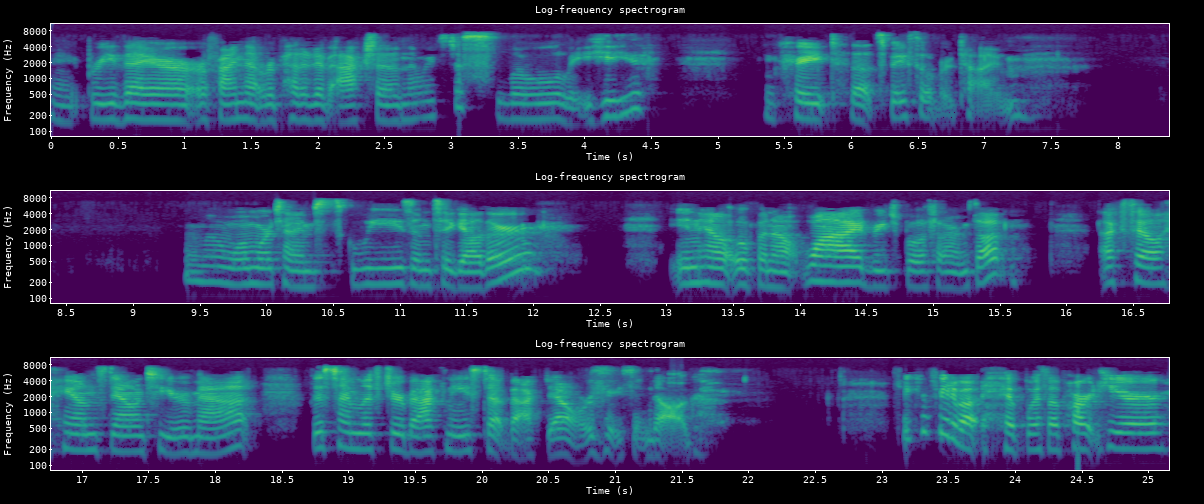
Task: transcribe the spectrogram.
Right? Breathe there or find that repetitive action. Then we just slowly create that space over time. And then one more time, squeeze them together. Inhale, open out wide, reach both arms up. Exhale, hands down to your mat. This time, lift your back knee, step back, downward facing dog. Take your feet about hip width apart here.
